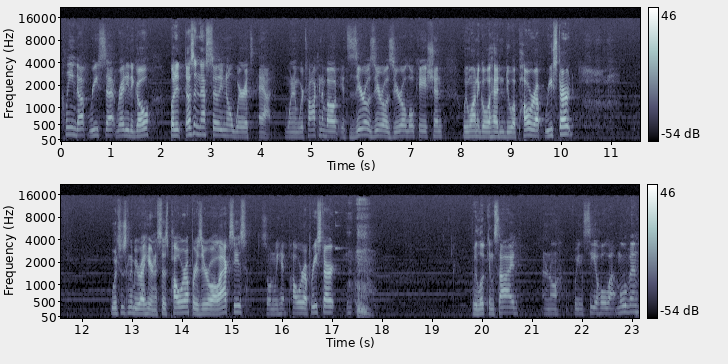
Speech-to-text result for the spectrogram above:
cleaned up, reset, ready to go, but it doesn't necessarily know where it's at. When we're talking about its 000 location, we want to go ahead and do a power up restart, which is going to be right here. And it says power up or zero all axes. So when we hit power up restart, we look inside. I don't know if we can see a whole lot moving.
